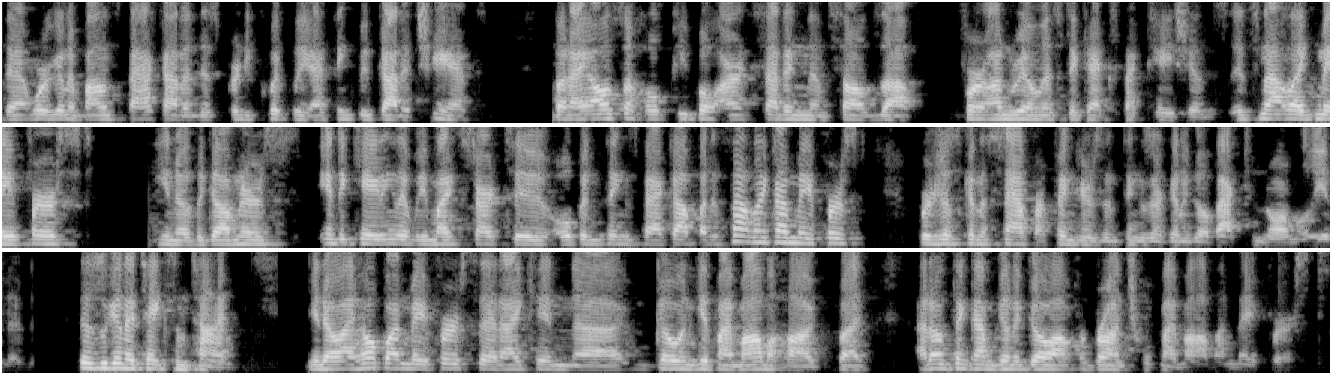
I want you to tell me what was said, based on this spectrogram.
that we're going to bounce back out of this pretty quickly. I think we've got a chance. But I also hope people aren't setting themselves up for unrealistic expectations. It's not like May 1st, you know, the governor's indicating that we might start to open things back up, but it's not like on May 1st, we're just going to snap our fingers and things are going to go back to normal either. This is going to take some time. You know, I hope on May 1st that I can uh, go and give my mom a hug, but I don't think I'm going to go out for brunch with my mom on May 1st.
